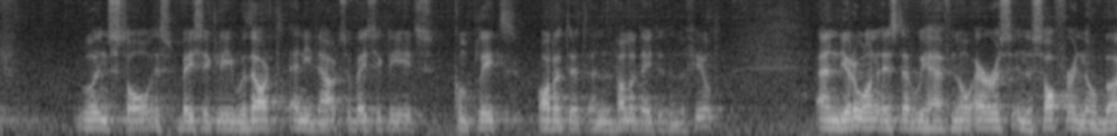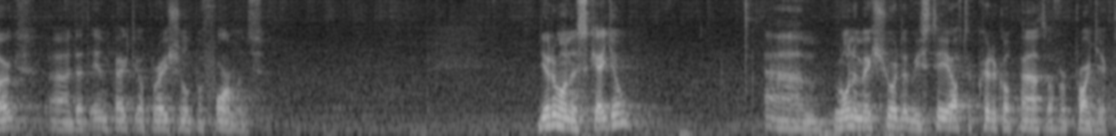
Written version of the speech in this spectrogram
will install is basically without any doubt. So basically it's complete, audited and validated in the field. And the other one is that we have no errors in the software, no bugs uh, that impact the operational performance. The other one is schedule. Um, we want to make sure that we stay off the critical path of a project.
